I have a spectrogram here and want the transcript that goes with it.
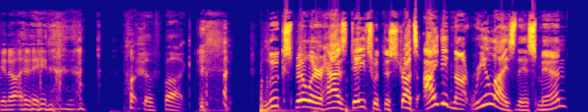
you know what I mean? what the fuck? Luke Spiller has dates with the Struts. I did not realize this, man.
